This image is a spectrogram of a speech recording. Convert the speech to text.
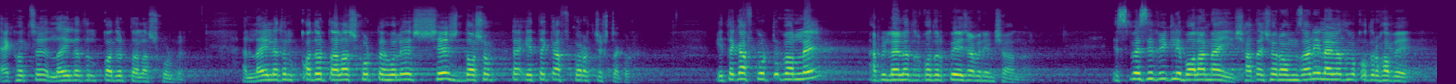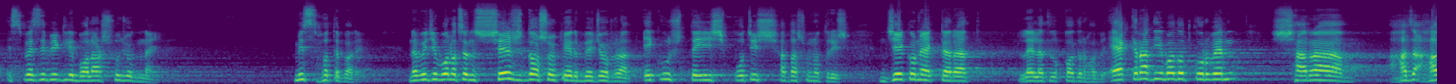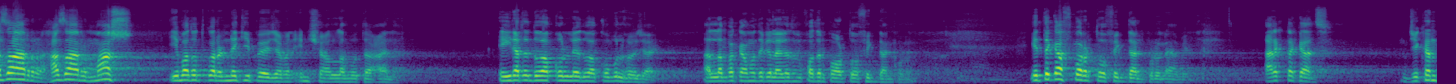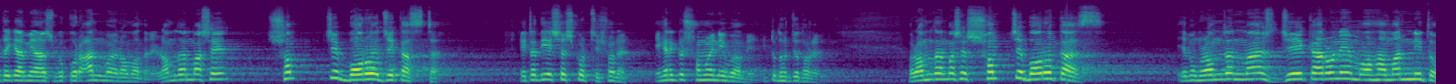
এক হচ্ছে লাইলাতুল কদর তালাশ করবেন আর লাইলাতুল কদর তালাশ করতে হলে শেষ দশকটা এতেকাফ করার চেষ্টা করেন এতেকাফ করতে পারলে আপনি লাইলাতুল কদর পেয়ে যাবেন ইনশাআল্লাহ। স্পেসিফিকলি বলা নাই, সাতাশে রমজানই লাইলাতুল কদর হবে স্পেসিফিকলি বলার সুযোগ নাই। মিস হতে পারে। নবীজি বলেছেন, শেষ দশকের বেজর রাত, একুশ, তেইশ, পঁচিশ, সাতাশ, উনত্রিশ, যে কোনো একটা রাত লাইলাতুল কদর হবে। এক রাত ইবাদত করবেন, সারা হাজার হাজার হাজার মাস ইবাদত করার নেকি পেয়ে যাবেন ইনশা আল্লাহ তালা এই রাতে দোয়া করলে দোয়া কবুল হয়ে যায়। আল্লাহ পাকে আমাদেরকে লাইলাতুল কদর পাওয়ার তৌফিক দান করুন। এতেকাফ করার তৌফিক দান করুন আমি আরেকটা কাজ, যেখান থেকে আমি আসব কোরআনময় রমাদানে। রমজান মাসে সবচেয়ে বড় যে কাজটা, এটা দিয়ে শেষ করছি, শোনেন। এখানে একটু সময় নেব আমি, একটু ধৈর্য ধরেন। রমজান মাসের সবচেয়ে বড় কাজ এবং রমজান মাস যে কারণে মহামান্বিত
